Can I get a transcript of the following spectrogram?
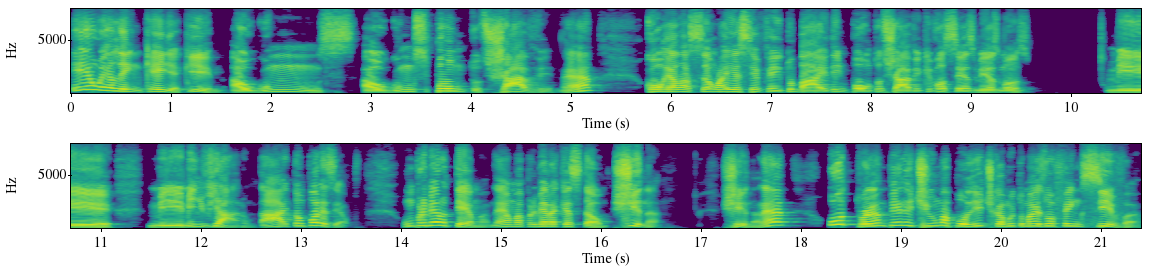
Eu elenquei aqui alguns, alguns pontos-chave, né? Com relação a esse efeito Biden, pontos-chave que vocês mesmos me, me, me enviaram, tá? Então, por exemplo, um primeiro tema, né? Uma primeira questão: China. China, né? O Trump ele tinha uma política muito mais ofensiva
